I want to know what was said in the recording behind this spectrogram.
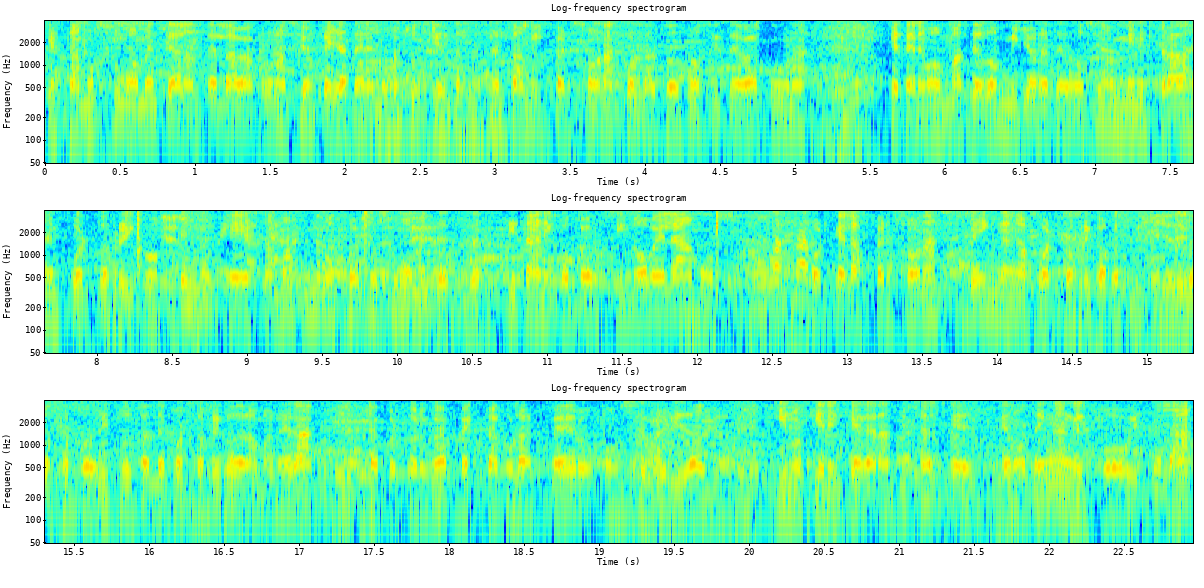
que estamos sumamente adelante en la vacunación, que ya tenemos 860 mil mil personas con las dos dosis de vacuna, que tenemos más de 2 millones de dosis administradas en Puerto Rico. Eh, estamos haciendo un esfuerzo sumamente titánico, pero si no velamos porque las personas vengan a Puerto Rico, que, que yo digo se puede disfrutar de Puerto Rico de la manera que Puerto Rico es espectacular, pero con seguridad. Y nos tienen que garantizar que, que no tengan el COVID, ¿verdad?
